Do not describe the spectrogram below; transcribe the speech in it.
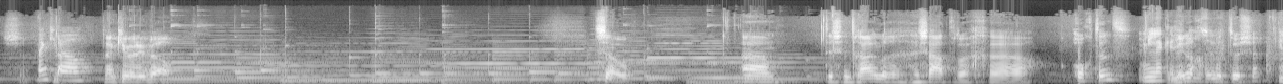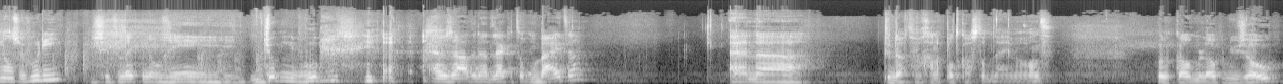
Dus, uh, Dankjewel. Nou, dank jullie wel. Zo. Uh, het is een druilerige zaterdag ochtend. Lekker middag onze, ondertussen. In onze hoodie. We zitten lekker in onze joggingbroekjes. en we zaten net lekker te ontbijten. En uh, toen dachten we, we gaan een podcast opnemen. Want we komen, lopen nu zo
